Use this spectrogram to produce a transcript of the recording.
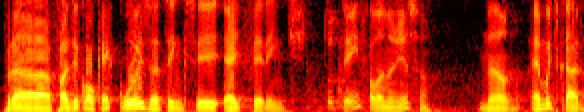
Pra fazer qualquer coisa tem que ser. É diferente. Tu tem falando nisso? Não, é muito caro.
